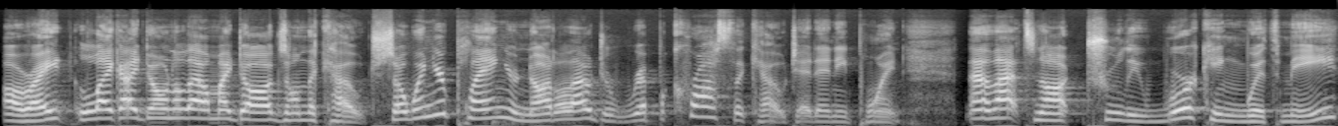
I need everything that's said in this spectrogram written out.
All right. Like I don't allow my dogs on the couch. So when you're playing, you're not allowed to rip across the couch at any point. Now, that's not truly working with me,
